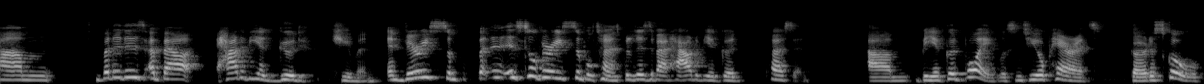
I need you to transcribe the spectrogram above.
Um, but it is about how to be a good human and very simple, but it's still very simple terms. But it is about how to be a good person. Um, be a good boy. Listen to your parents. Go to school.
